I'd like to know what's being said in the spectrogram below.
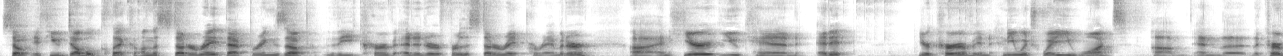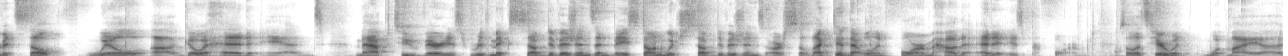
So if you double click on the stutter rate, that brings up the curve editor for the stutter rate parameter. Uh, and here you can edit your curve in any which way you want. Um, and the, the curve itself will uh, go ahead and map to various rhythmic subdivisions, and based on which subdivisions are selected, that will inform how the edit is performed. So let's hear what, what my uh,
